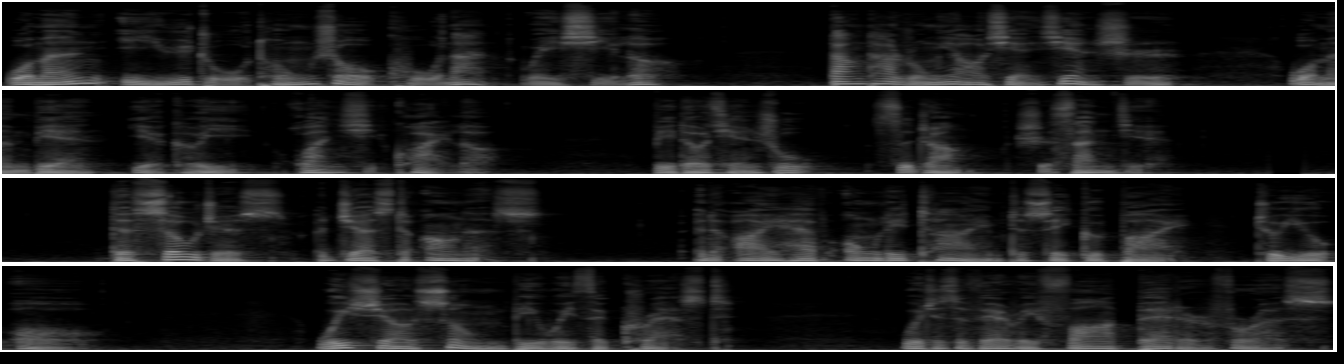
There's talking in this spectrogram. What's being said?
我们以与主同受苦难为喜乐，当他荣耀显现时，我们便也可以欢喜快乐。彼得前书四章。十三节。The soldiers are just on us, and I have only time to say goodbye to you all. We shall soon be with the crest, which is very far better for us.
